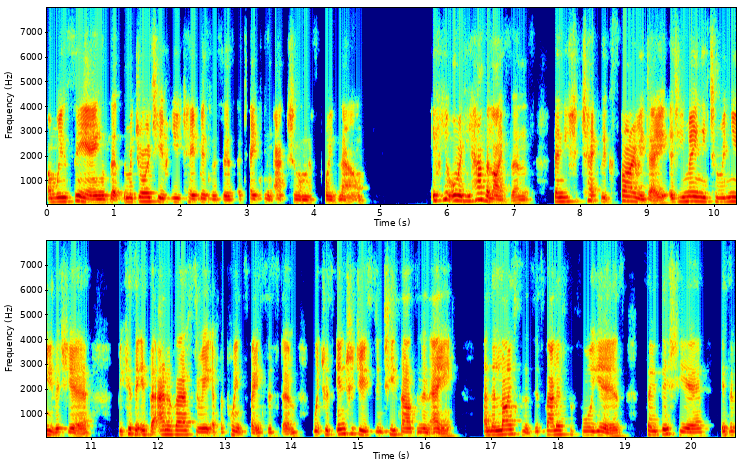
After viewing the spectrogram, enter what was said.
And we're seeing that the majority of UK businesses are taking action on this point now. If you already have a license, then you should check the expiry date as you may need to renew this year because it is the anniversary of the points based system, which was introduced in 2008. And the license is valid for four years. So this year is a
